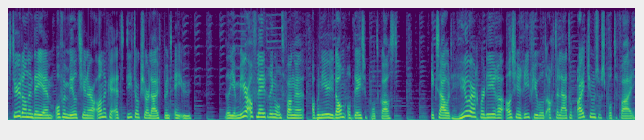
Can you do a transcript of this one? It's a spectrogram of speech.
Stuur dan een DM of een mailtje naar anneke@detoxyourlife.eu. Wil je meer afleveringen ontvangen? Abonneer je dan op deze podcast. Ik zou het heel erg waarderen als je een review wilt achterlaten op iTunes of Spotify.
